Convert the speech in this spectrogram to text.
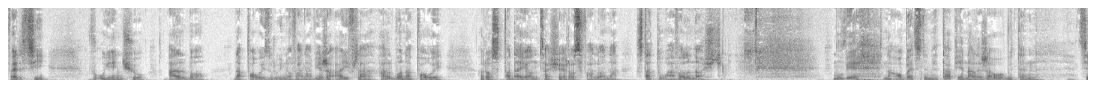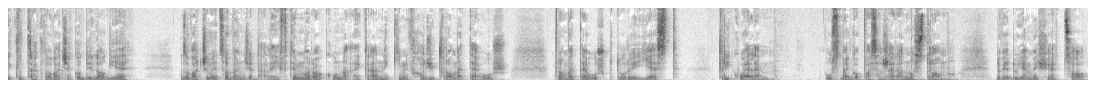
wersji, w ujęciu albo na poły zrujnowana wieża Eiffla, albo na poły rozpadająca się, rozwalona statua wolności. Mówię, na obecnym etapie należałoby ten cykl traktować jako dylogię. Zobaczymy, co będzie dalej. W tym roku na ekrany kin wchodzi Prometeusz. Prometeusz, który jest prequelem ósmego pasażera Nostromo. Dowiadujemy się, co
